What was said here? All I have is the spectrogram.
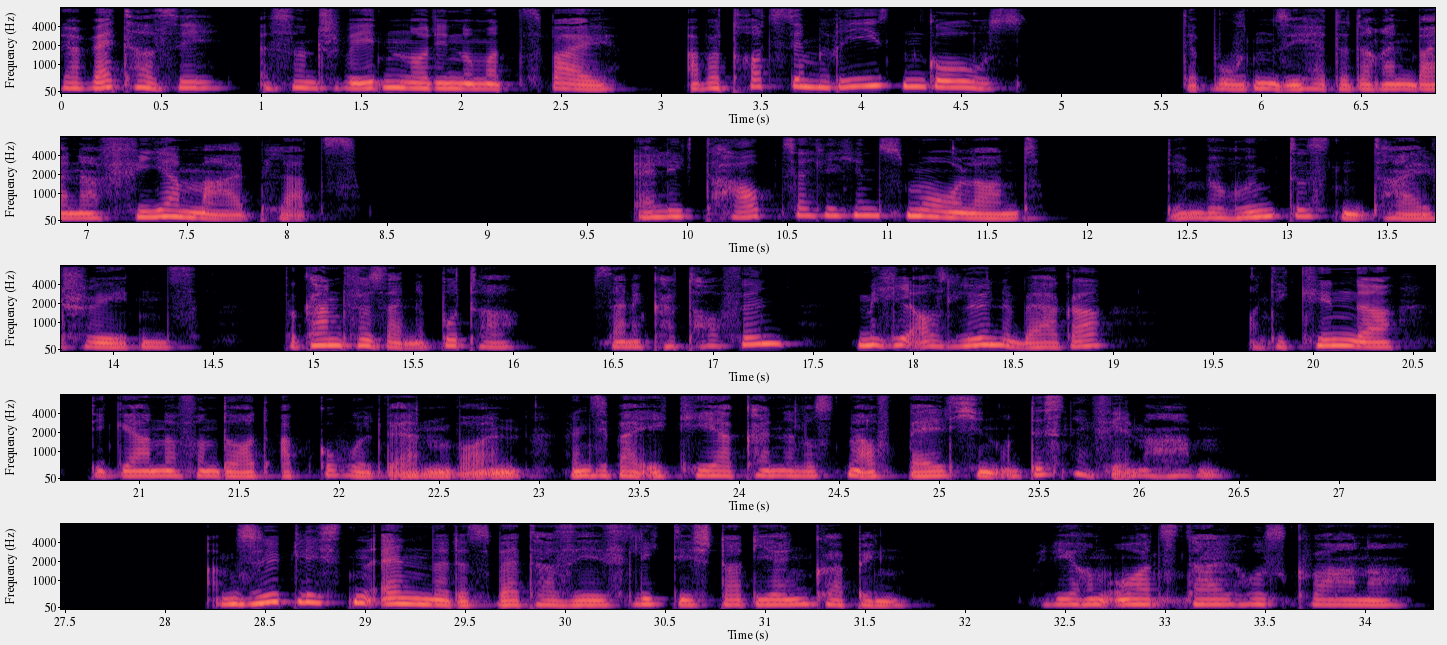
Der Wettersee ist in Schweden nur die Nummer zwei, aber trotzdem riesengroß. Der Bodensee hätte darin beinahe viermal Platz. Er liegt hauptsächlich in Småland, dem berühmtesten Teil Schwedens, bekannt für seine Butter, seine Kartoffeln, Michel aus Löhneberger und die Kinder, die gerne von dort abgeholt werden wollen, wenn sie bei Ikea keine Lust mehr auf Bällchen und Disney-Filme haben. Am südlichsten Ende des Wettersees liegt die Stadt Jönköping mit ihrem Ortsteil Husqvarna.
